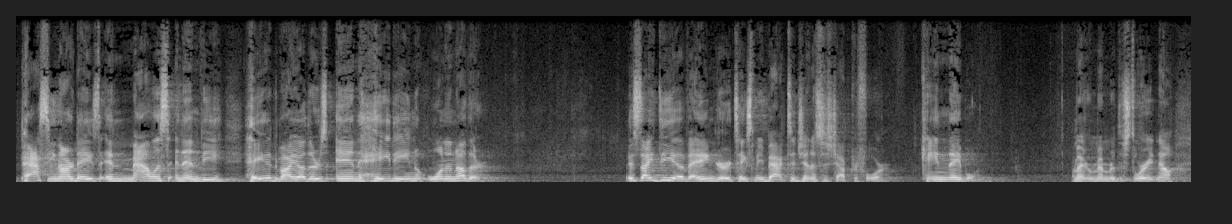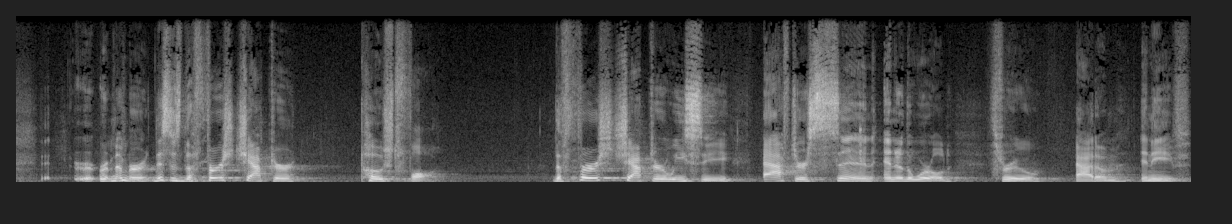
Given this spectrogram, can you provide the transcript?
passing our days in malice and envy, hated by others, and hating one another. This idea of anger takes me back to Genesis chapter 4. Cain and Abel. You might remember the story. Now, remember, this is the first chapter post fall. The first chapter we see after sin entered the world through Adam and Eve.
